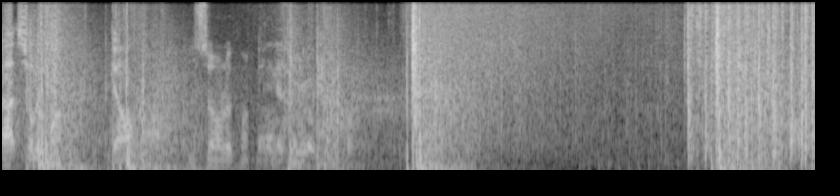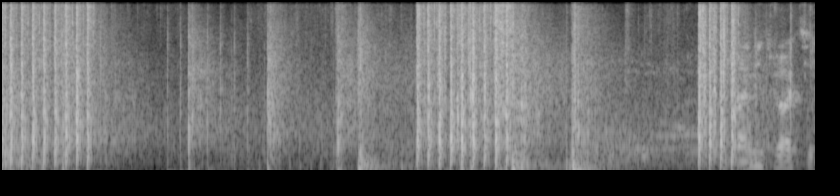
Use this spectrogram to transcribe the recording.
Ah, sur le point. Garant. Ils sont dans le point. Actif.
